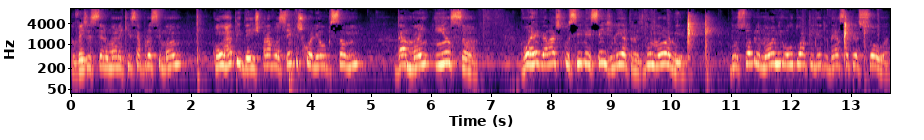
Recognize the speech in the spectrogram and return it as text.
Eu vejo esse ser humano aqui se aproximando com rapidez. Para você que escolheu a opção 1 da mãe Yansan. Vou revelar as possíveis seis letras do nome, do sobrenome ou do apelido dessa pessoa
